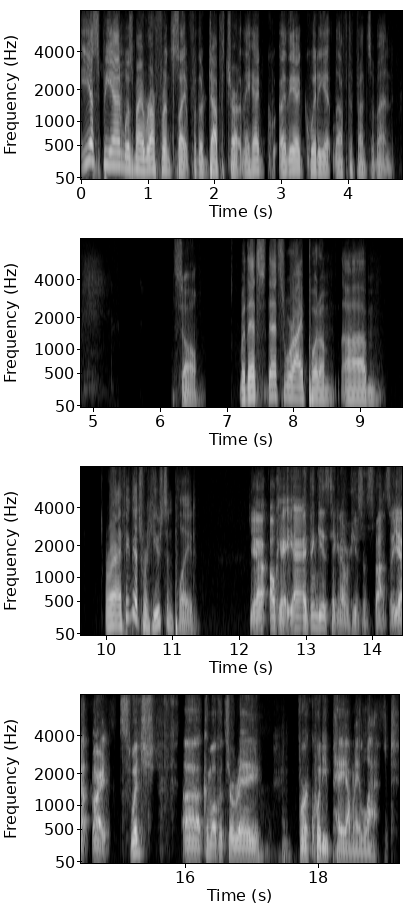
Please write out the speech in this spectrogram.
ESPN was my reference site for their depth chart, and they had uh, they had Kwity at left defensive end. So, but that's that's where I put him. Um, right. I think that's where Houston played. Yeah. Okay. Yeah, I think he is taking over Houston's spot. So yeah. All right. Switch uh Kemoko Turay for Kwity Paye on my left.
